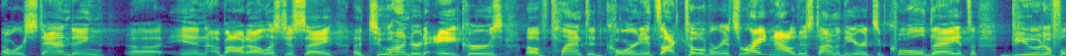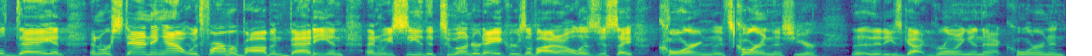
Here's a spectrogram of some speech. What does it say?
Uh, we're standing uh, in about, uh, let's just say, 200 acres of planted corn. It's October. It's right now, this time of the year. It's a cool day. It's a beautiful day. And, and we're standing out with Farmer Bob and Betty, and, and we see the 200 acres of, I don't know, let's just say corn. It's corn this year that he's got growing in that corn. And,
